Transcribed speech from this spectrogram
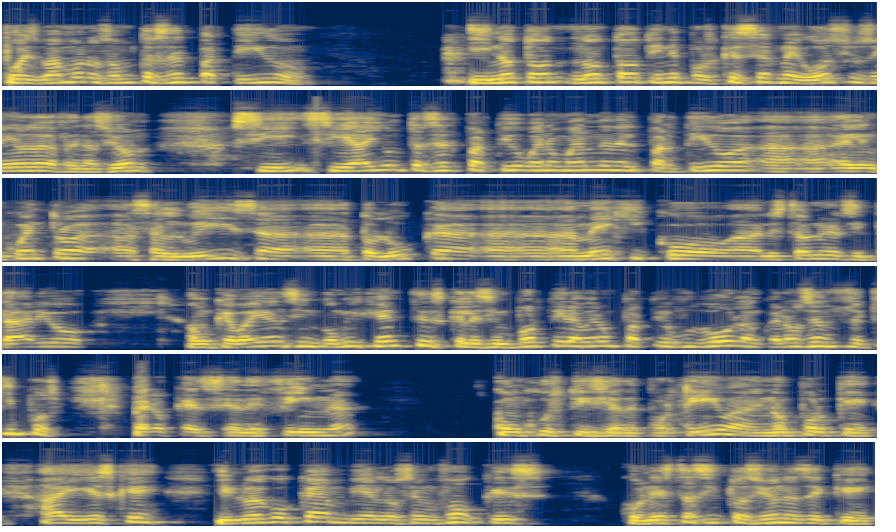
Pues vámonos a un tercer partido. Y no, todo, no todo tiene por qué ser negocio, señores de la federación. Si, si hay un tercer partido, bueno, manden el partido, a, el encuentro a, San Luis, a, Toluca, a, México, al Estado Universitario, aunque vayan cinco mil gentes, que les importa ir a ver un partido de fútbol, aunque no sean sus equipos, pero que se defina con justicia deportiva y no porque, ay, es que, y luego cambian los enfoques con estas situaciones de que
